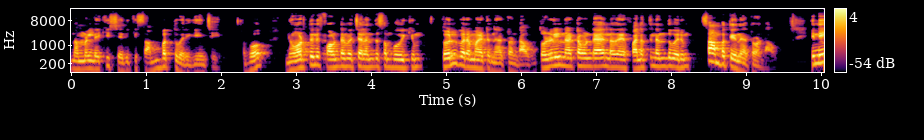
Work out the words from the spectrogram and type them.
നമ്മളിലേക്ക് ശരിക്ക് സമ്പത്ത് വരികയും ചെയ്യും. അപ്പോൾ നോർത്തിൽ ഫൗണ്ടൻ വെച്ചാൽ എന്ത് സംഭവിക്കും? തൊഴിൽപരമായിട്ട് നേട്ടം ഉണ്ടാവും. തൊഴിൽ നേട്ടം ഉണ്ടായാൽ അതെ ഫലത്തിൽ എന്ത് വരും? സാമ്പത്തിക നേട്ടം ഉണ്ടാവും. ഇനി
